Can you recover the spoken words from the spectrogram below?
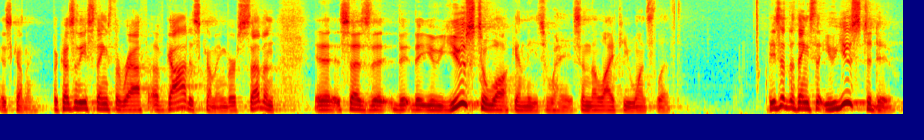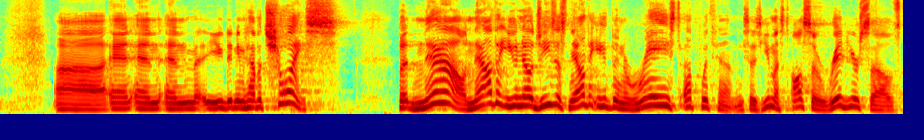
is coming. Because of these things, the wrath of God is coming. Verse 7 it says that, that you used to walk in these ways in the life you once lived. These are the things that you used to do. Uh, and, and, and you didn't even have a choice. But now, now that you know Jesus, now that you've been raised up with him, he says, you must also rid yourselves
